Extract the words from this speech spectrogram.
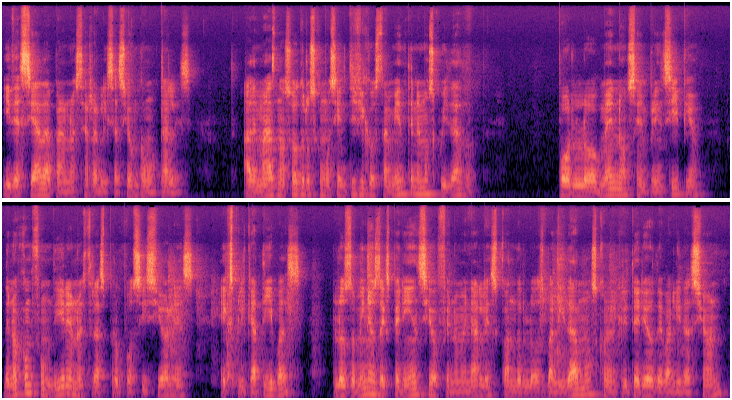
y deseada para nuestra realización como tales. Además, nosotros como científicos también tenemos cuidado, por lo menos en principio, de no confundir en nuestras proposiciones explicativas los dominios de experiencia o fenomenales cuando los validamos con el criterio de validación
